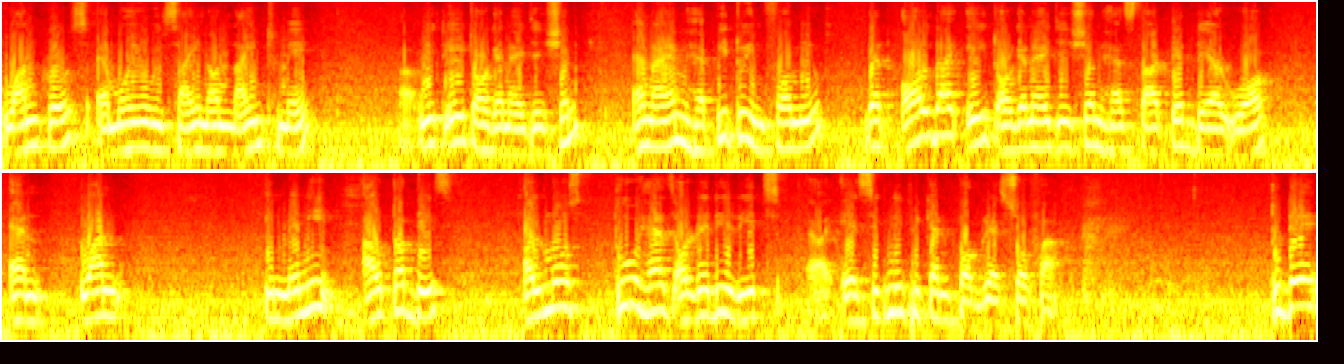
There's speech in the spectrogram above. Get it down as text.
8,201 crores MOU we signed on 9th May uh, with eight organization and I am happy to inform you that all the eight organization has started their work and one in many out of this almost two has already reached uh, a significant progress so far. Today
